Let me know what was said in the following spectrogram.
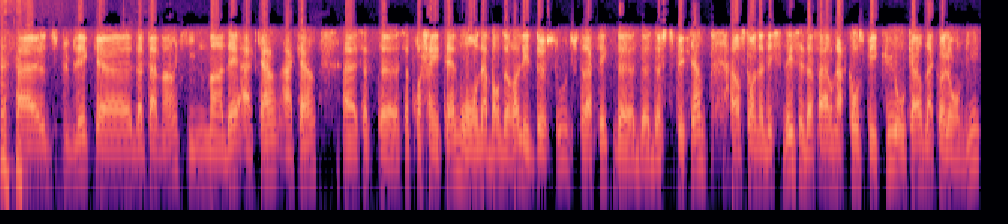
euh, du public euh, notamment qui demandait à quand, à quand euh, cette, euh, ce prochain thème où on abordera les dessous du trafic de, de, de stupéfiants. Alors, ce qu'on a décidé, c'est de faire Narcos PQ au cœur de la Colombie.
